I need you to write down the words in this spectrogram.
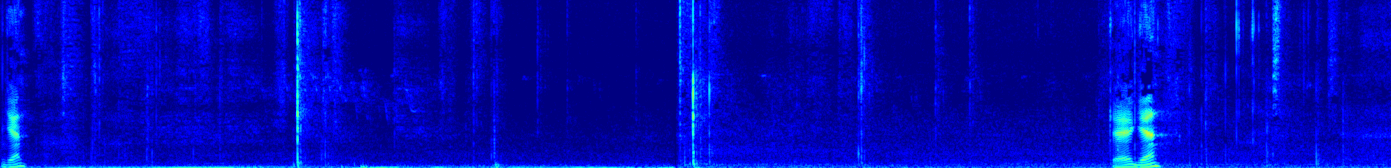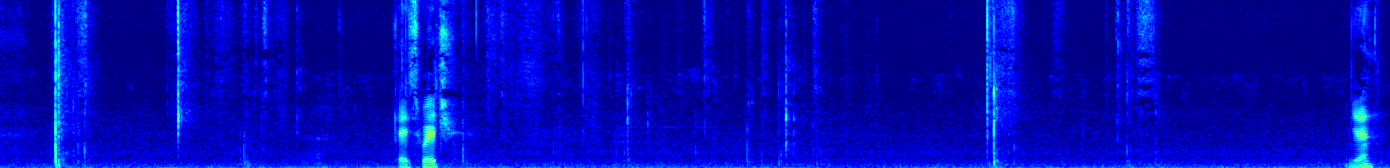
Again. Okay, again. Okay, switch. Again.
